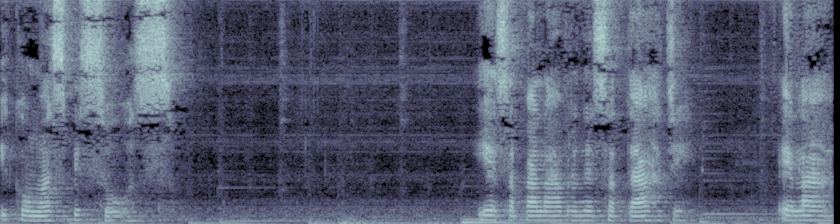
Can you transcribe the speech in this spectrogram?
e com as pessoas. E essa palavra nessa tarde, ela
